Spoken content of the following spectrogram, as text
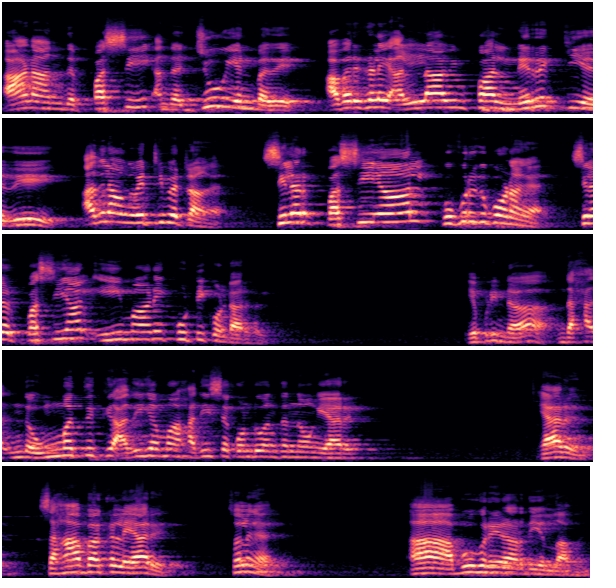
ஆனா அந்த பசி அந்த ஜூ என்பது அவர்களை அல்லாவின் பால் நெருக்கியது. அதுல அவங்க வெற்றி பெற்றாங்க. சிலர் பசியால் குபுருக்கு போனாங்க. சிலர் பசியால் ஈமானை கூட்டிக் கொண்டார்கள். எப்படின்னா இந்த ஹ- இந்த உம்மத்துக்கு அதிகமா ஹதீஸை கொண்டு வந்தவங்க யாரு? யாரு? சஹாபாக்கள் யாரு? சொல்லுங்க. ஆ அபூ அறுதி ரலியல்லாஹு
